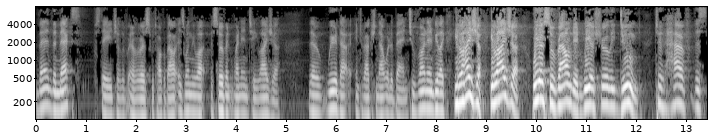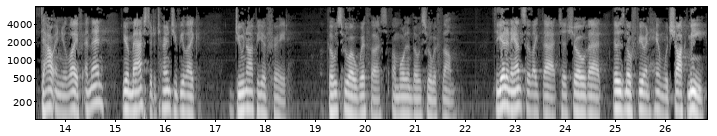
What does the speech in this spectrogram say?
Then the next stage of the verse we talk about is when the, the servant went into Elisha. The weird that interaction that would have been to run in and be like, Elisha, Elisha, we are surrounded, we are surely doomed. To have this doubt in your life, and then your master to turn to you be like, Do not be afraid. Those who are with us are more than those who are with them. To get an answer like that to show that there is no fear in him would shock me,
